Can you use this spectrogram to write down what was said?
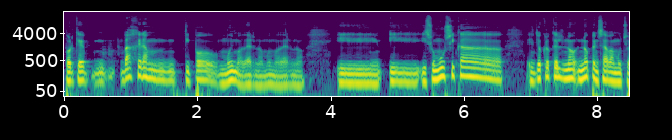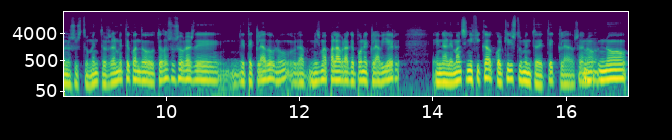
Porque Bach era un tipo muy moderno, muy moderno. Y, su música, yo creo que él no, no, pensaba mucho en los instrumentos. Realmente cuando todas sus obras de, teclado, ¿no? la misma palabra que pone clavier en alemán significa cualquier instrumento de tecla. O sea, no, no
